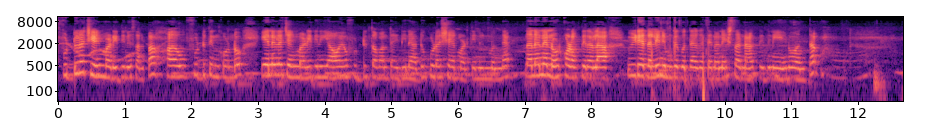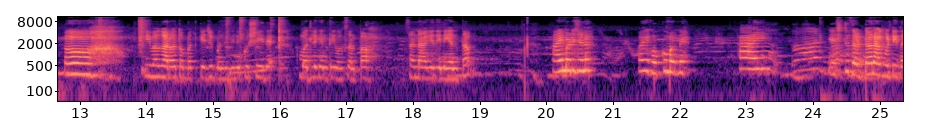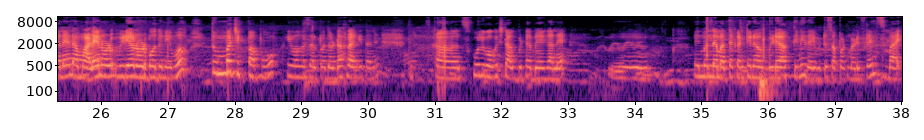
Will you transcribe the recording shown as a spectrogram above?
ಫುಡ್ಡನ್ನ ಚೇಂಜ್ ಮಾಡಿದ್ದೀನಿ ಸ್ವಲ್ಪ. ಫುಡ್ ತಿನ್ಕೊಂಡು ಏನೆಲ್ಲ ಚೇಂಜ್ ಮಾಡಿದ್ದೀನಿ ಯಾವ ಯಾವ ಫುಡ್ ತೊಗೊತಾ ಇದ್ದೀನಿ ಅದು ಕೂಡ ಶೇರ್ ಮಾಡ್ತೀನಿ ಇನ್ನು ಮುಂದೆ. ನನ್ನನ್ನೇ ನೋಡ್ಕೊಂಡು ಹೋಗ್ತಿರಲ್ಲ ವೀಡಿಯೋದಲ್ಲಿ ನಿಮಗೆ ಗೊತ್ತಾಗುತ್ತೆ ನಾನು ಎಷ್ಟು ಸಣ್ಣ ಆಗ್ತಿದ್ದೀನಿ, ಏನು ಅಂತ. ಇವಾಗ ಅರವತ್ತೊಂಬತ್ತು ಕೆ ಜಿಗೆ ಬಂದಿದ್ದೀನಿ. ಖುಷಿ ಇದೆ. ಮೊದಲಿಗಿಂತ ಇವಾಗ ಸ್ವಲ್ಪ ಸಣ್ಣ ಆಗಿದ್ದೀನಿ ಅಂತ. ಹಾಯ್ ಮಾಡಿ ಜನ ಹಾಯ್ ಗೊಕ್ಕು ಮಗನೆ. ಹಾಯ್ ಎಷ್ಟು ದೊಡ್ಡವನಾಗ್ಬಿಟ್ಟಿದ್ದಾನೆ. ನಮ್ಮ ಹಳೆ ನೋಡ್ ವಿಡಿಯೋ ನೋಡ್ಬೋದು ನೀವು. ತುಂಬ ಚಿಕ್ಕ ಪಾಪು. ಇವಾಗ ಸ್ವಲ್ಪ ದೊಡ್ಡವನಾಗಿದ್ದಾನೆ. ಸ್ಕೂಲ್ಗೆ ಹೋಗೋಷ್ಟು ಆಗ್ಬಿಟ್ಟೆ ಬೇಗನೆ. ಇನ್ನು ಮುಂದೆ ಮತ್ತೆ ಕಂಟಿನ್ಯೂ ಆಗಿ ವಿಡಿಯೋ ಹಾಕ್ತೀನಿ. ದಯವಿಟ್ಟು ಸಪೋರ್ಟ್ ಮಾಡಿ ಫ್ರೆಂಡ್ಸ್ ಬಾಯ್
